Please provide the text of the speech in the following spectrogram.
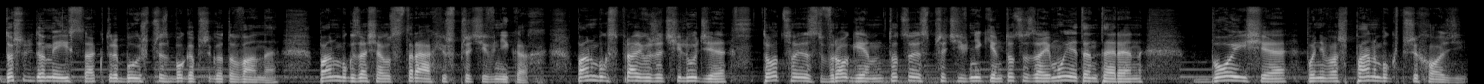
doszli do miejsca, które było już przez Boga przygotowane. Pan Bóg zasiał strach już w przeciwnikach. Pan Bóg sprawił, że ci ludzie, to co jest wrogiem, to co jest przeciwnikiem, to co zajmuje ten teren, boi się, ponieważ Pan Bóg przychodzi.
